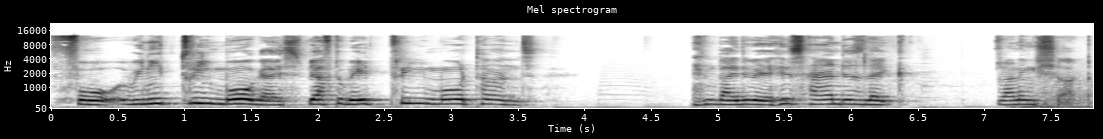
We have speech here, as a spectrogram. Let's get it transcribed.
four. We need three more, guys. We have to wait three more turns. And by the way, his hand is like running short.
